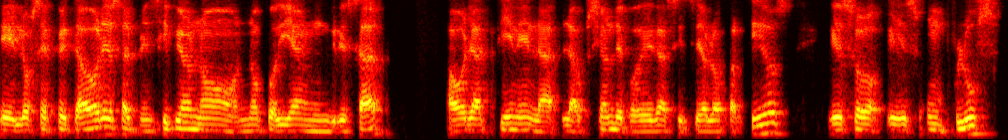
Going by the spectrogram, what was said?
Eh, los espectadores al principio no, no podían ingresar, ahora tienen la, la, opción de poder asistir a los partidos. Eso es un plus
